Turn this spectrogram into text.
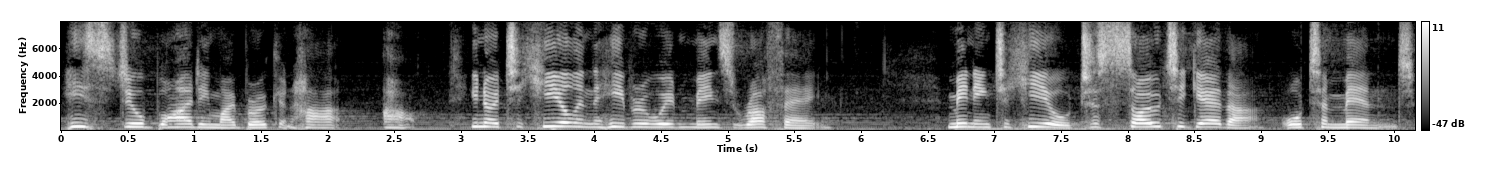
He's still binding my broken heart up. You know, to heal in the Hebrew word means raphe, meaning to heal, to sew together, or to mend.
